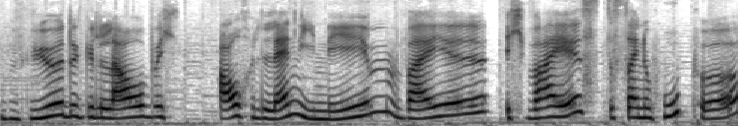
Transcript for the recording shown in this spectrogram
würde, glaube ich, auch Lenny nehmen, weil ich weiß, dass seine Hupe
